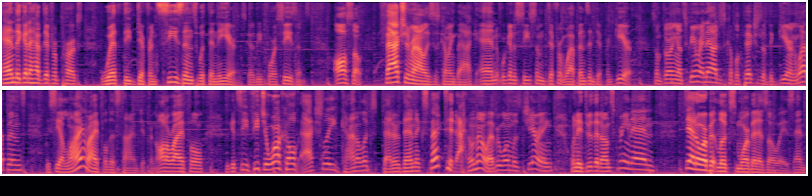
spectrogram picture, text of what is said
and they're going to have different perks with the different seasons within the year. It's going to be four seasons. Also, Faction Rallies is coming back, and we're going to see some different weapons and different gear. So I'm throwing on screen right now just a couple of pictures of the gear and weapons. We see a line rifle this time, different auto rifle. We could see Future War Cult actually kind of looks better than expected. I don't know. Everyone was cheering when they threw that on screen, and Dead Orbit looks morbid as always. And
